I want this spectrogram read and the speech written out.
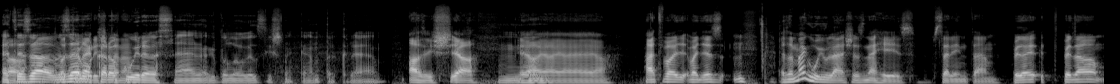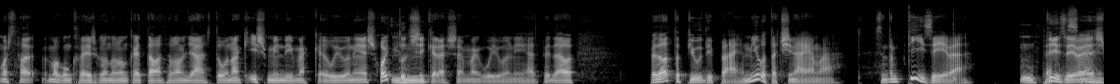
Hát a- ez a, a zenekarok újra összeállnak dolog, az is nekem tökre. Az is, ja. Ja, ja, ja, ja, ja. Hát vagy, vagy ez, ez a megújulás, ez nehéz, szerintem. Például, például most, ha magunkra is gondolunk, egy tartalomgyártónak is mindig meg kell újulni, és hogy tud Mhm. sikeresen megújulni? Hát például Például ott a PewDiePie, mióta csinálja már? Szerintem tíz éve. Tíz Persze, éve, és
